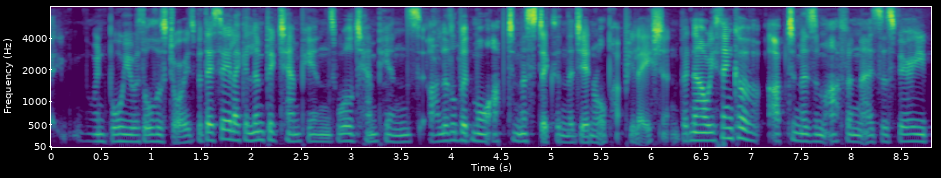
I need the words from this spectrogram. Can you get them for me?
I won't bore you with all the stories, but they say like Olympic champions, world champions are a little bit more optimistic than the general population. But now we think of optimism often as this very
